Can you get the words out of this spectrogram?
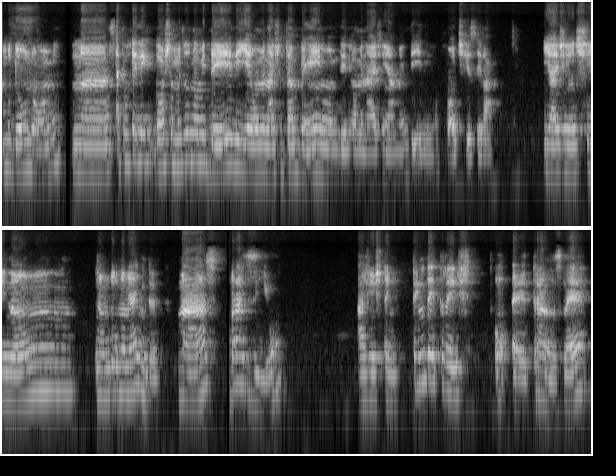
mudou o nome, mas é porque ele gosta muito do nome dele e é uma homenagem também, o nome dele é uma homenagem à mãe dele, tia, sei lá. E a gente não, não mudou o nome ainda. Mas no Brasil, a gente tem 33 ó, é, trans, né?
